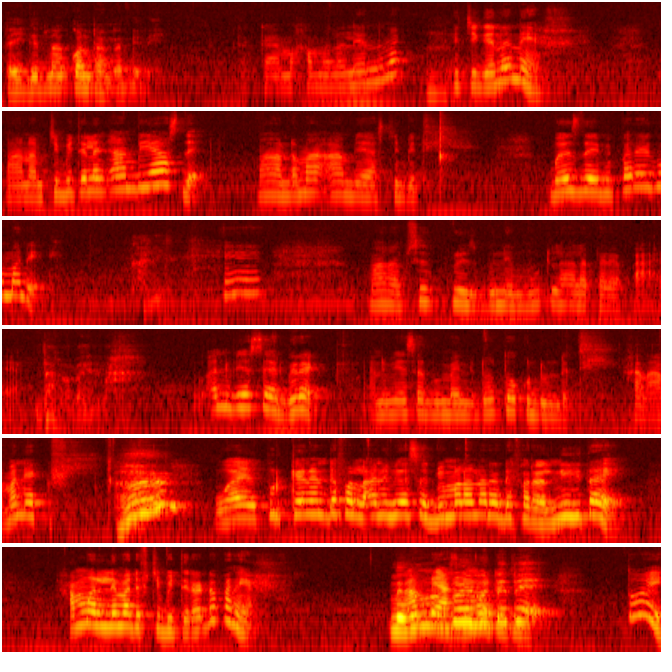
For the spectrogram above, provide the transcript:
tey gën naa kontaan la bébé te kaay ma xamal la lenn nag li ci gën a neex maanaam ci biti lañ ambiance de maanaam damaa ambiance ci biti birthday bi pare gu ma de maanaam surprise bu ne mut laa la préparé danga may nax anniversaire bi rek anniversaire bu mel ni doo too ko dundati xanaa ma nekk fii waaye pour keneen defal la anniversaire bi ma la nar a defaral nii tey xam nga li ma def ci biti rek dafa neex ambiance bi ma tëj tooy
